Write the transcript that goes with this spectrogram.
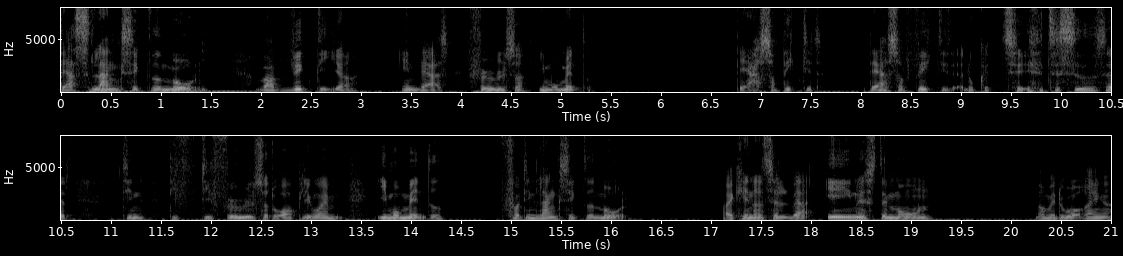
deres langsigtede mål var vigtigere end deres følelser i momentet. Det er så vigtigt. Det er så vigtigt, at du kan tilsidesætte din, de, de følelser, du oplever i, i momentet for din langsigtede mål. Og jeg kender det selv hver eneste morgen, når mit ur ringer.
